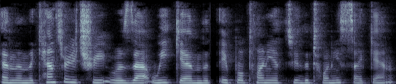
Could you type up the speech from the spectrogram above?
And then the cancer retreat was that weekend, the April 20th to the 22nd.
